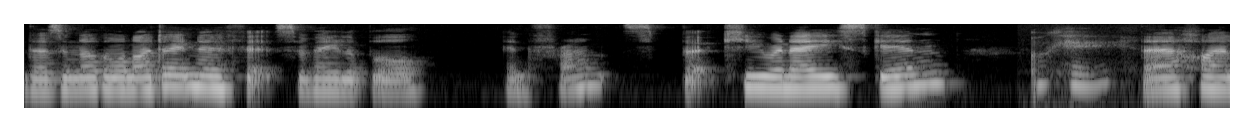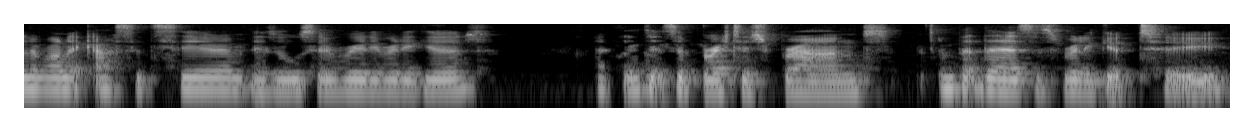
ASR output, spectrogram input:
There's another one. I don't know if it's available in France, but Q and A Skin Okay. Their hyaluronic acid serum is also really, really good. I think it's a British brand, but theirs is really good too.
